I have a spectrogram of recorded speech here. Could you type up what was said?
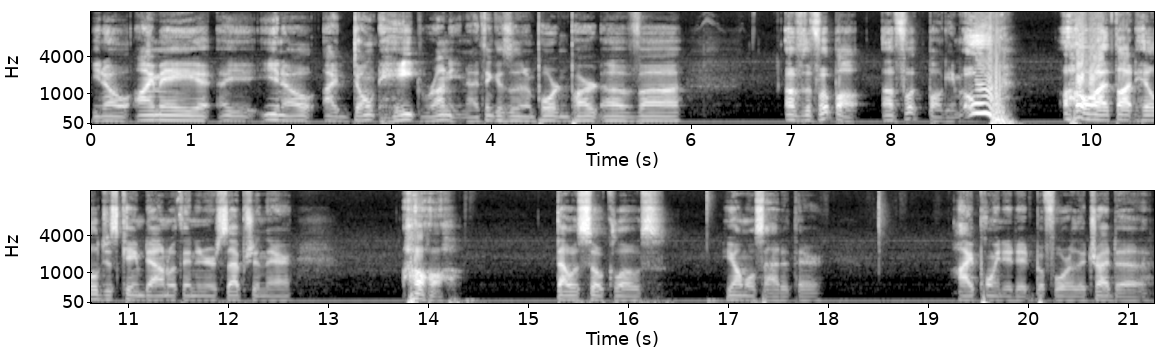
you know i'm a, a, you know i don't hate running. I think is an important part of uh, of the football a football game. Oh oh i thought hill just came down with an interception there. Oh that was so close. He almost had it there. High pointed it before they tried to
